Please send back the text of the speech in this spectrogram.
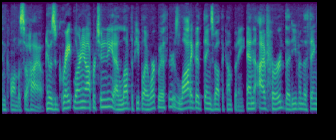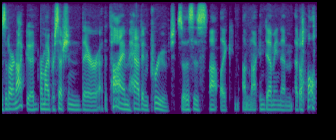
in Columbus, Ohio. It was a great learning opportunity. I love the people I worked with. There's a lot of good things about the company. And I've heard that even the things that are not good, from my perception there at the time, have improved. So this is not like I'm not condemning them at all.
